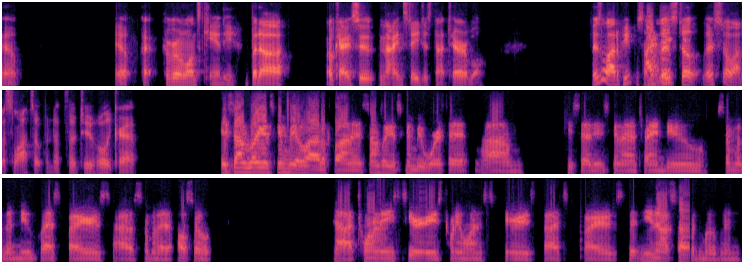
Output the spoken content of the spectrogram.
Yep. Yep. Everyone wants candy, but uh, okay. So nine stages, not terrible. There's a lot of people. I signed. There's think- still there's still a lot of slots opened up though too. Holy crap. It sounds like it's gonna be a lot of fun. It sounds like it's gonna be worth it. Um, he said he's gonna try and do some of the new classifiers, uh, some of the also uh 20 series, 21 series classifiers, that you know, stuff with movement.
